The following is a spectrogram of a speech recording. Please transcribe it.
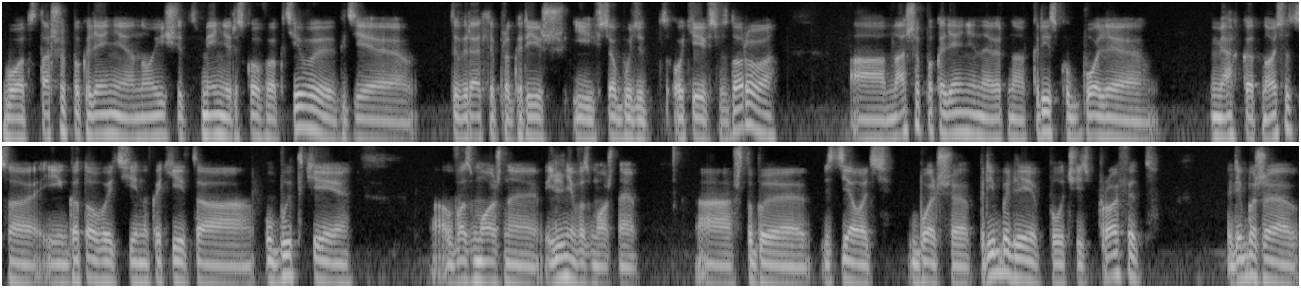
Вот. Старшее поколение, оно ищет менее рисковые активы, где ты вряд ли прогоришь, и все будет окей, все здорово. А наше поколение, наверное, к риску более мягко относится и готовы идти на какие-то убытки, возможные или невозможные, а, чтобы сделать больше прибыли, получить профит, либо же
